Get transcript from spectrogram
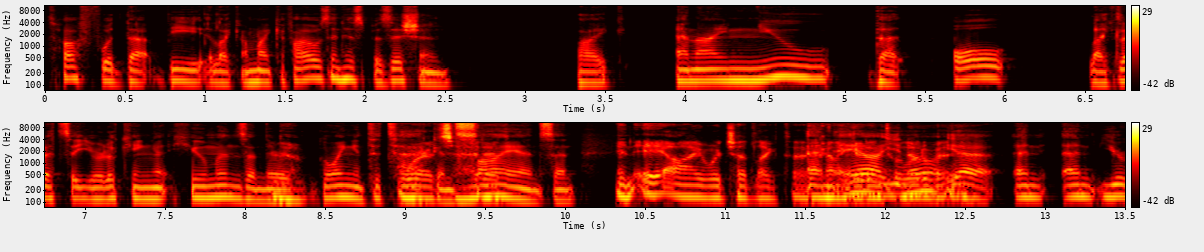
tough would that be? Like, I'm like, if I was in his position, like, and I knew that all, like, let's say you're looking at humans and they're Yeah. going into tech and science and and AI, which I'd like to and kind of get AI, into you a little know, bit. yeah, and and you're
